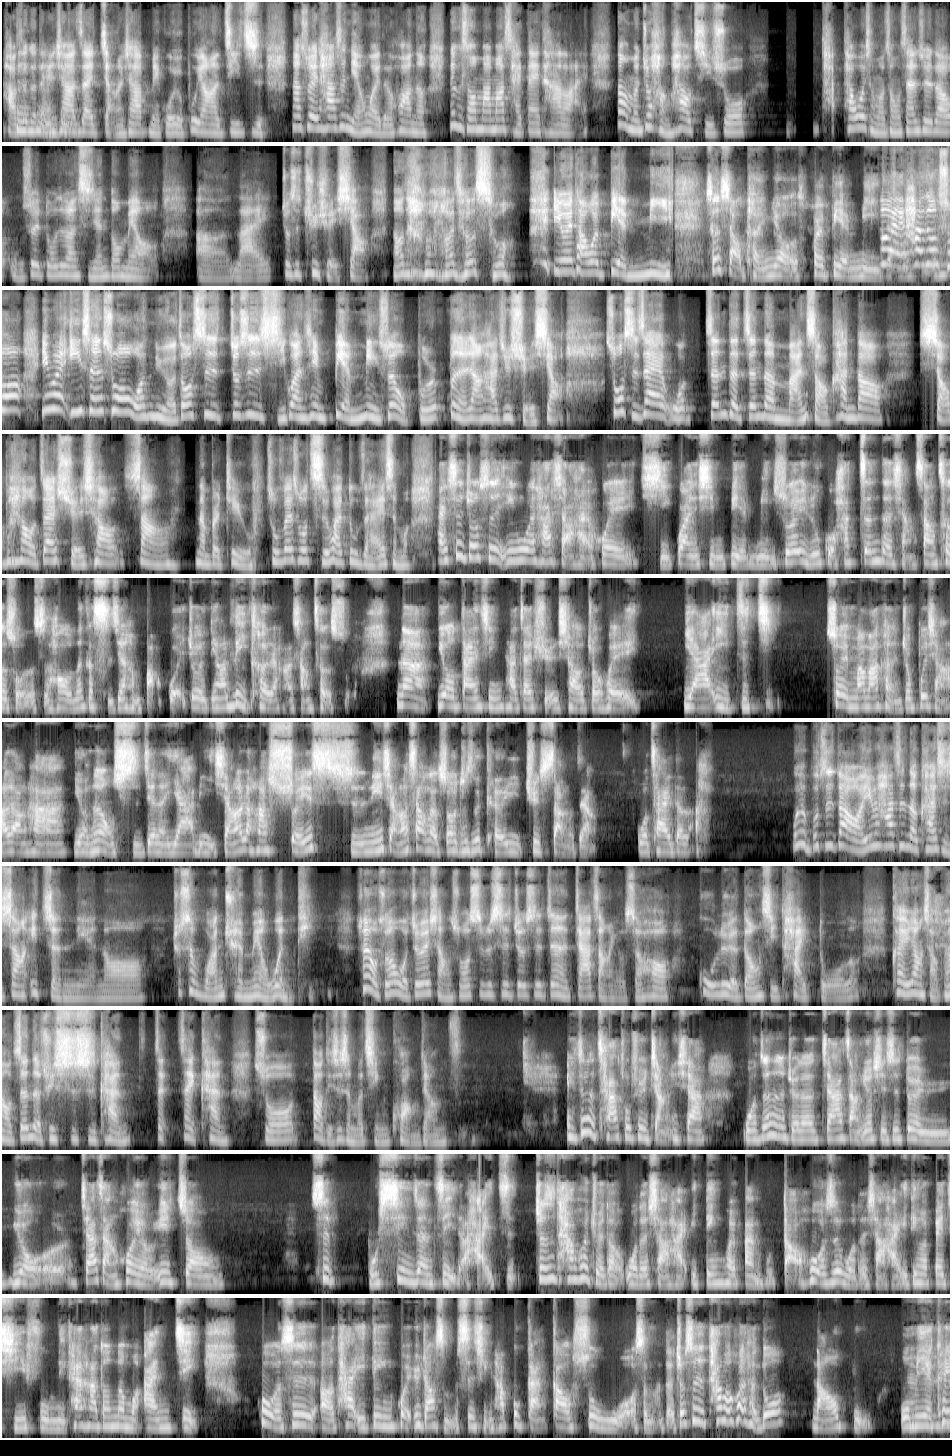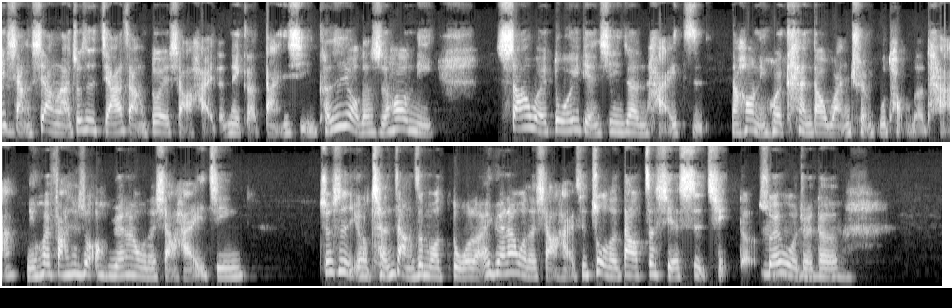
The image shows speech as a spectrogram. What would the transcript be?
好，这个等一下再讲一下。美国有不一样的机制，那所以他是年尾的话呢，那个时候妈妈才带他来。那我们就很好奇说。他他为什么从三岁到五岁多这段时间都没有呃来就是去学校？然后他妈妈就说，因为他会便秘，说小朋友会便秘。对，他就说，因为医生说我女儿都是就是习惯性便秘，所以我不不能让她去学校。说实在，我真的真的蛮少看到。小朋友在学校上 number two，除非说吃坏肚子还是什么，还是就是因为他小孩会习惯性便秘，所以如果他真的想上厕所的时候，那个时间很宝贵，就一定要立刻让他上厕所。那又担心他在学校就会压抑自己，所以妈妈可能就不想要让他有那种时间的压力，想要让他随时你想要上的时候就是可以去上，这样我猜的啦。我也不知道啊，因为他真的开始上一整年哦，就是完全没有问题。所以有时候我就会想说，是不是就是真的家长有时候顾虑的东西太多了，可以让小朋友真的去试试看，再再看说到底是什么情况这样子。哎，这个插出去讲一下，我真的觉得家长，尤其是对于幼儿，家长会有一种是。不信任自己的孩子，就是他会觉得我的小孩一定会办不到，或者是我的小孩一定会被欺负。你看他都那么安静，或者是呃，他一定会遇到什么事情，他不敢告诉我什么的。就是他们会很多脑补，我们也可以想象啦，就是家长对小孩的那个担心。可是有的时候，你稍微多一点信任孩子，然后你会看到完全不同的他，你会发现说，哦，原来我的小孩已经。就是有成长这么多了，哎，原来我的小孩是做得到这些事情的，所以我觉得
